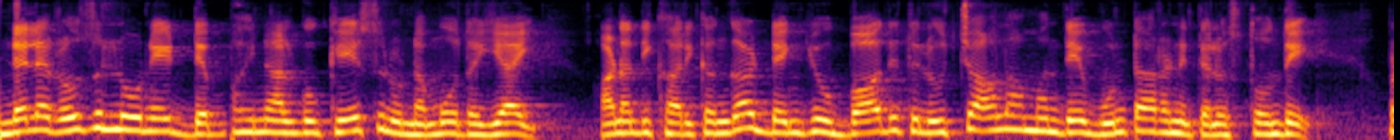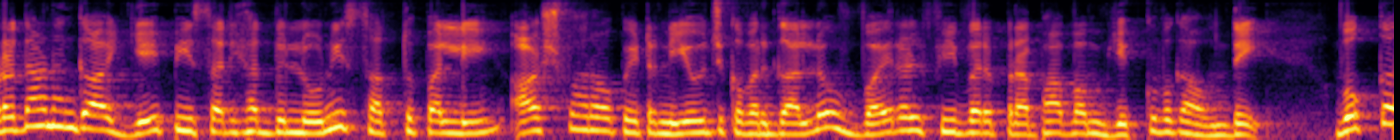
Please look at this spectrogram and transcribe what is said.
నెల రోజుల్లోనే డెబ్బై నాలుగు కేసులు నమోదయ్యాయి. అనధికారికంగా డెంగ్యూ బాధితులు చాలా మందే ఉంటారని తెలుస్తోంది. ప్రధానంగా ఏపీ సరిహద్దుల్లోని సత్తుపల్లి ఆశ్వారావుపేట నియోజకవర్గాల్లో వైరల్ ఫీవర్ ప్రభావం ఎక్కువగా ఉంది. ఒక్క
